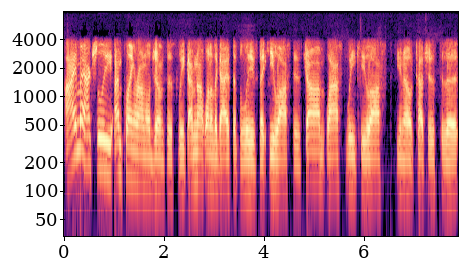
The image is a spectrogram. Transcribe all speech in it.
I'm actually I'm playing Ronald Jones this week. I'm not one of the guys that believes that he lost his job last week. He lost you know touches to the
